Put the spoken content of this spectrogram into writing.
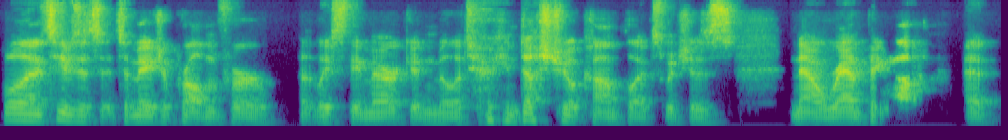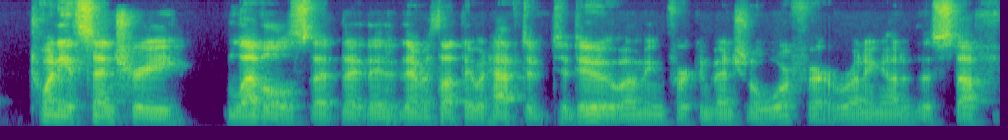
Well, and it seems it's, it's a major problem for at least the American military-industrial complex, which is now ramping up at 20th century levels that they, they, never thought they would have to, to do. I mean, for conventional warfare, running out of this stuff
